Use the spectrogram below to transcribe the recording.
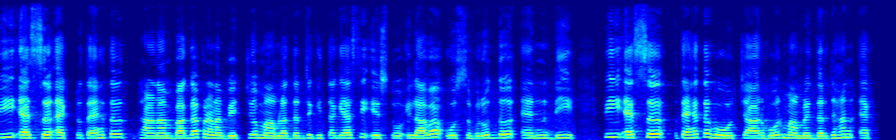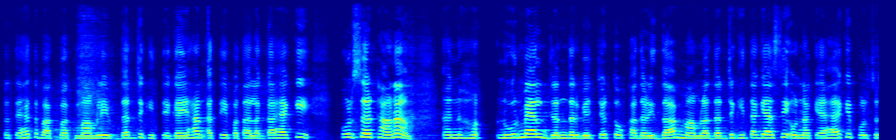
ਪੀਐਸ ਐਕਟ ਤਹਿਤ ਥਾਣਾ ਬਾਗਾ ਪੁਰਾਣਾ ਵਿੱਚ ਮਾਮਲਾ ਦਰਜ ਕੀਤਾ ਗਿਆ ਸੀ। ਇਸ ਤੋਂ ਇਲਾਵਾ ਉਸ ਵਿਰੁੱਧ ਐਨਡੀ ਪੀਐਸ ਤਹਿਤ ਹੋਰ ਚਾਰ ਹੋਰ ਮਾਮਲੇ ਦਰਜ ਹਨ। ਐਕਟ ਤਹਿਤ ਵੱਖ-ਵੱਖ ਮਾਮਲੇ ਦਰਜ ਕੀਤੇ ਗਏ ਹਨ ਅਤੇ ਪਤਾ ਲੱਗਾ ਹੈ ਕਿ ਪੁਲਿਸ ਥਾਣਾ ਅਨਹ- ਨੂਰਮਹਿਲ ਜਲੰਧਰ ਵਿੱਚ ਧੋਖਾਧੜੀ ਦਾ ਮਾਮਲਾ ਦਰਜ ਕੀਤਾ ਗਿਆ ਸੀ। ਉਹਨਾਂ ਕਿਹਾ ਹੈ ਕਿ ਪੁਲਿਸ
